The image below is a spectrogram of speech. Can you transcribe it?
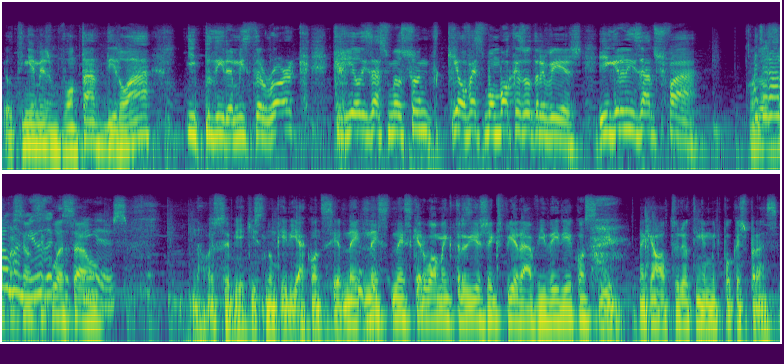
Eu tinha mesmo vontade de ir lá e pedir a Mr. Rourke que realizasse o meu sonho de que houvesse bombocas outra vez e granizados Fá. Quando eles era uma apareceram em miúda que tu circulação. Não, eu sabia que isso nunca iria acontecer. Nem, nem, nem sequer o homem que trazia Shakespeare à vida iria conseguir. Naquela altura eu tinha muito pouca esperança.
